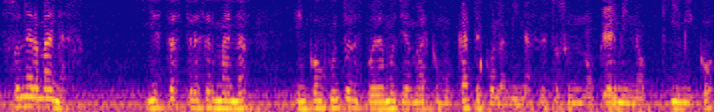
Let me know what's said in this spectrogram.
son hermanas. Y estas tres hermanas en conjunto les podemos llamar como catecolaminas. Esto es un término químico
